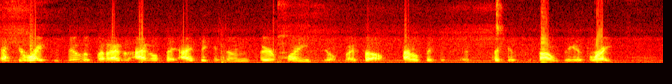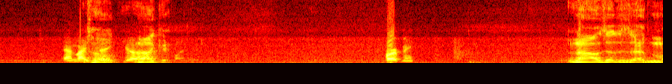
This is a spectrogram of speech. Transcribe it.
that's your right to do it. But I, I don't think I think it's an unfair playing field myself. I don't think it's, I think it's I don't think it's right. And I So, think, uh, Mike- pardon me. No, I was just- uh, M-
